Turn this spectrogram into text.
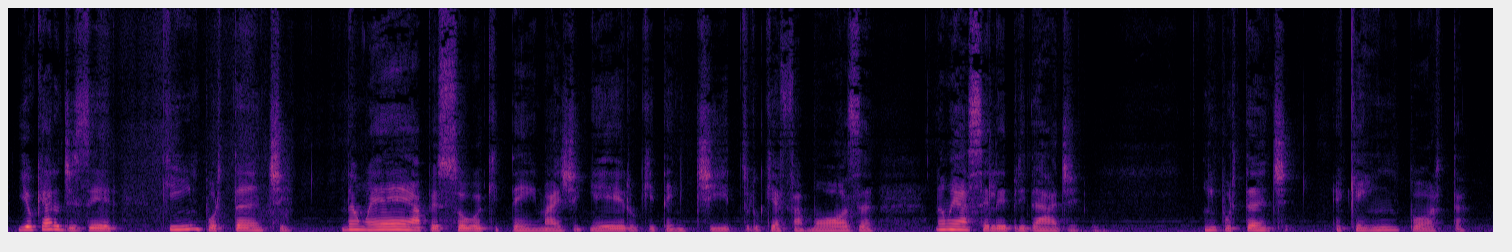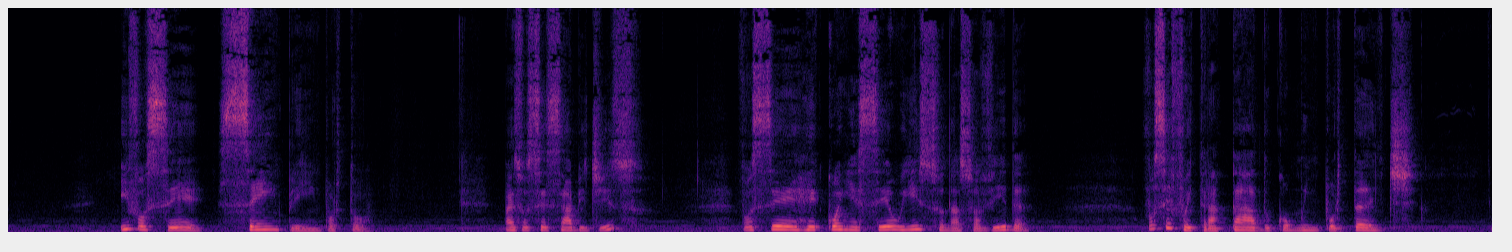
e eu quero dizer que importante não é a pessoa que tem mais dinheiro, que tem título, que é famosa, não é a celebridade. Importante é quem importa. E você sempre importou. Mas você sabe disso? Você reconheceu isso na sua vida? Você foi tratado como importante?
